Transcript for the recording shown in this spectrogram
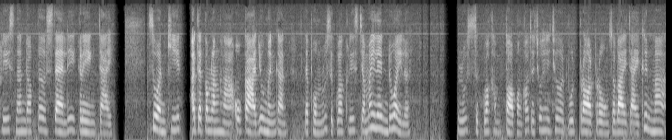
คริสนั้นด็อกเตอร์สแตนลีย์เกรงใจ ส่วนคีตอาจจะกำลังหาโอกาสอยู่เหมือนกัน แต่ผมรู้สึกว่าคริสจะไม่เล่นด้วยเลย รู้สึกว่าคำตอบของเขาจะช่วยให้เชิดวุฒปลอดโปร่งสบายใจขึ้นมาก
